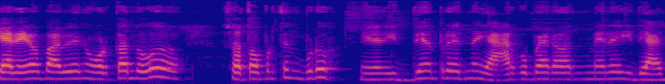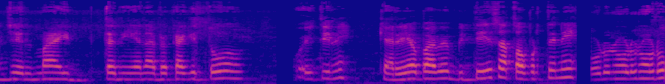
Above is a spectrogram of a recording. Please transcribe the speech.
ಕೆರೆಯೋ ಬಾವಿ ನೋಡ್ಕೊಂಡು ಸತ್ತೋಗ್ಬಿಡ್ತೀನಿ ಬಿಡು. ಇದ್ದೇನು ಪ್ರಯತ್ನ ಯಾರಿಗೂ ಬೇಡ ಅಂದಮೇಲೆ ಇದು ಯಾವ ಜನ್ಮ ಇದ್ದಾನೆ ಏನಾಗಬೇಕಾಗಿತ್ತು? ಹೋಯ್ತೀನಿ. ಕೆರೆಯ ಬಾವಿ ಬಿದ್ದೇ ಸತ್ತೋಗ್ಬಿಡ್ತೀನಿ. ನೋಡು ನೋಡು ನೋಡು,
